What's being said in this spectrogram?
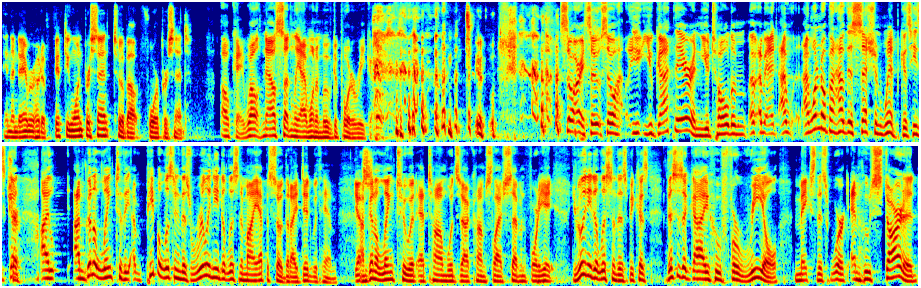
in the neighborhood of 51% to about 4%. Okay, well now suddenly I want to move to Puerto Rico. too. so all right, so so you, you got there and you told him. I mean, I I, I want to know about how this session went because he's got. Sure. I I'm going to link to the uh, people listening to this really need to listen to my episode that I did with him. Yes. I'm going to link to it at tomwoods.com slash 748. You really need to listen to this because this is a guy who for real makes this work and who started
